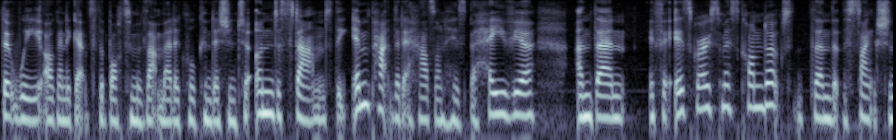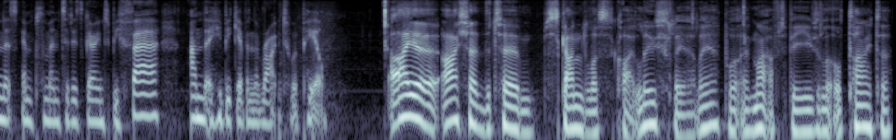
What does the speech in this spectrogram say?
that we are going to get to the bottom of that medical condition to understand the impact that it has on his behaviour. And then, if it is gross misconduct, then that the sanction that's implemented is going to be fair and that he be given the right to appeal. I uh, I said the term scandalous quite loosely earlier, but it might have to be used a little tighter.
